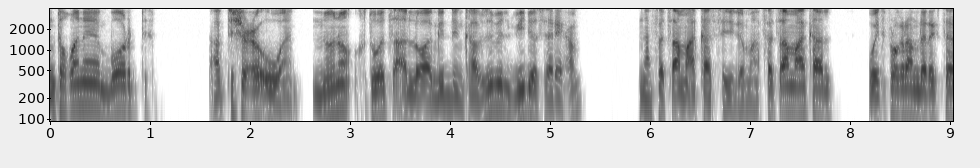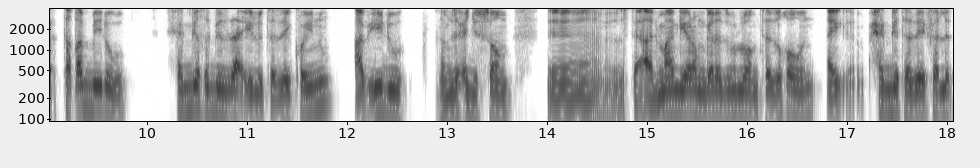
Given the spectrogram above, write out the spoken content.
እንተኾነ ቦርድ ኣብቲ ሽዑ እዋን ኖኖ ክትወጽእ ኣለዋ ግድን ካብ ዝብል ቪድዮ ሰሪሖም ናብ ፈጻሚ ኣካል ሰዲዶማ። ፈጻሚ ኣካል ወይ እቲ ፕሮግራም ዳይሬክተር ተቐቢሉ ሕጊ ክግዛእ ኢሉ ተዘይኮይኑ ኣብ ኢዱ ከምዚ ሕጂ እሶም እስቲ ኣድማ ገይሮም ገለ ዝብልዎም ተዝኸውን ሕጊ ተዘይፈልጥ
